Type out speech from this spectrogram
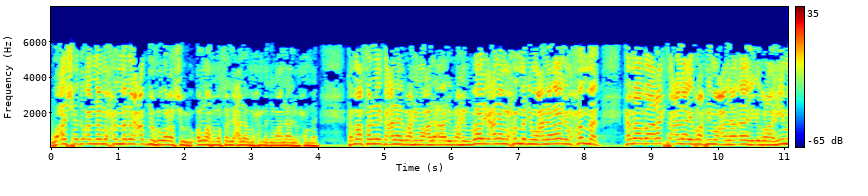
وأشهد أن محمدا عبده ورسوله. اللهم صل على محمد وعلى آل محمد. كما صليت على إبراهيم وعلى آل إبراهيم. وبارك على محمد وعلى آل محمد. كما باركت على إبراهيم وعلى آل إبراهيم.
